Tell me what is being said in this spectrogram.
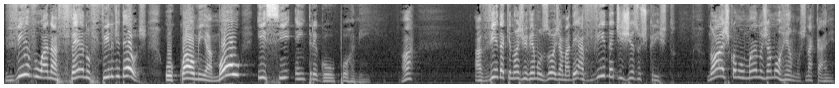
vivo-a na fé no Filho de Deus, o qual me amou e se entregou por mim. Ó. A vida que nós vivemos hoje, amado, é a vida de Jesus Cristo. Nós, como humanos, já morremos na carne.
